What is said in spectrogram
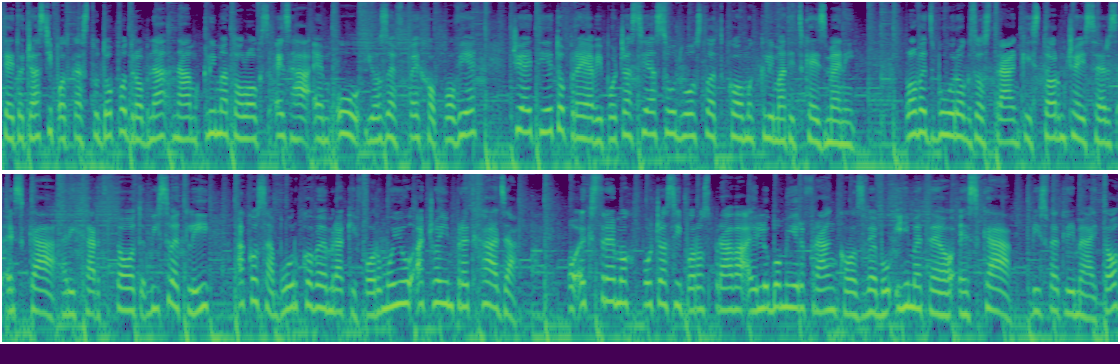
V tejto časti podcastu Dopodrobna nám klimatológ z SHMU Jozef Pecho povie, či aj tieto prejavy počasia sú dôsledkom klimatickej zmeny. Lovec búrok zo stránky SK Richard Todd vysvetlí, ako sa búrkové mraky formujú a čo im predchádza. O extrémoch v počasí porozpráva aj Lubomír Franko z webu imeteo.sk. Vysvetlíme aj to,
